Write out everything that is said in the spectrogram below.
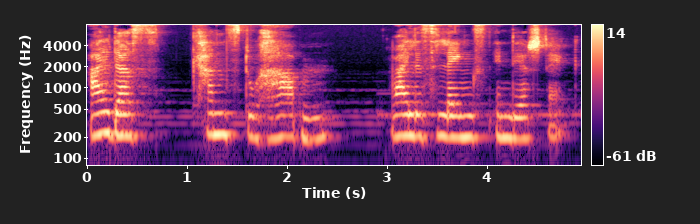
all das kannst du haben, weil es längst in dir steckt.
